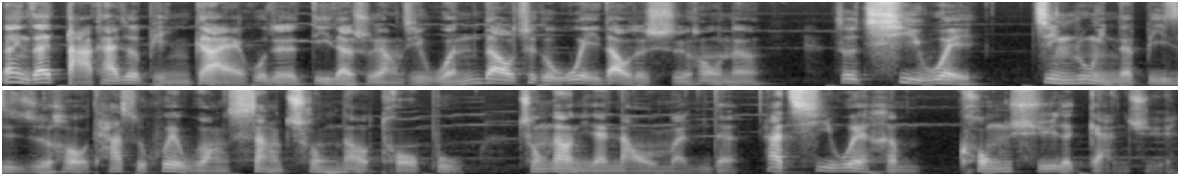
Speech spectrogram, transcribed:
当你在打开这个瓶盖，或者是滴在水氧机，闻到这个味道的时候呢，这气味进入你的鼻子之后，它是会往上冲到头部，冲到你的脑门的。它的气味很空虚的感觉，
